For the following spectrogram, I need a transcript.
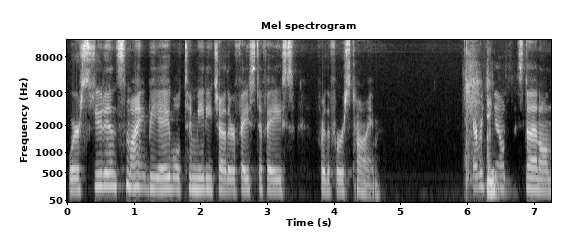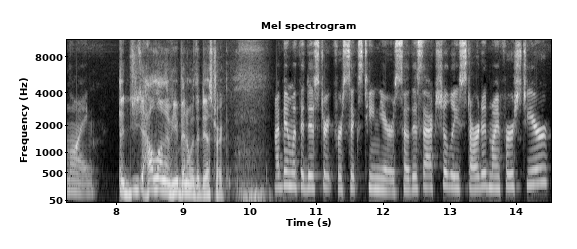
where students might be able to meet each other face to face for the first time. Everything and, else is done online. How long have you been with the district? I've been with the district for 16 years. So this actually started my first year.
